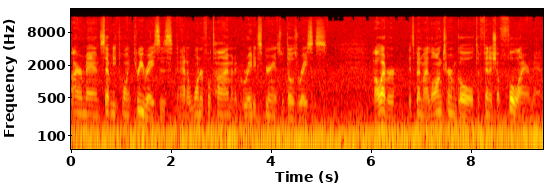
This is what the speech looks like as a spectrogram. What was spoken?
Ironman 70.3 races and had a wonderful time and a great experience with those races. However, it's been my long-term goal to finish a full Ironman,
